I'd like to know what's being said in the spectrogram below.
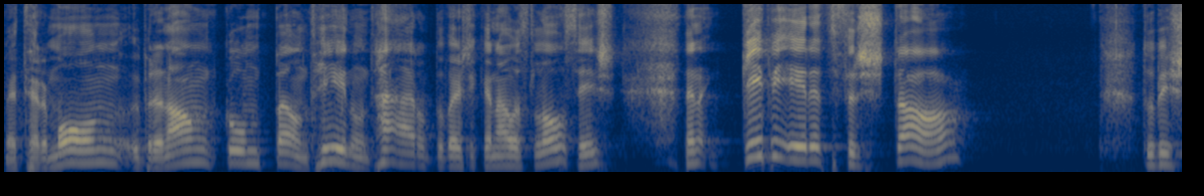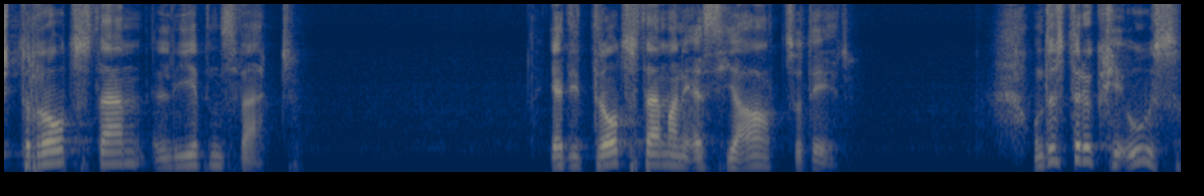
mit Hormonen übereinander kumpen und hin und her und du weißt nicht genau, was los ist, dann gebe ich ihr zu verstehen, du bist trotzdem liebenswert. Ja, die trotzdem habe ich ein Ja zu dir. Und das drücke ich aus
